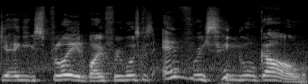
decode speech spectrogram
getting exploited by free balls because every single goal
